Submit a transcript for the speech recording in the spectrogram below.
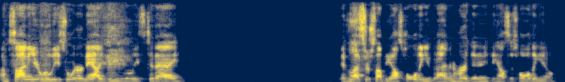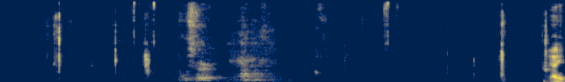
I'm signing your release order now. You can be released today. Unless there's something else holding you, but I haven't heard that anything else is holding you. No, sir. Okay.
